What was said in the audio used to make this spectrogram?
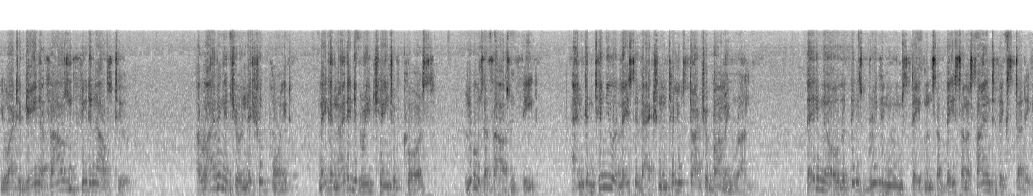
you are to gain a thousand feet in altitude. Arriving at your initial point, make a 90 degree change of course, lose a thousand feet, and continue evasive action until you start your bombing run. They know that these briefing room statements are based on a scientific study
